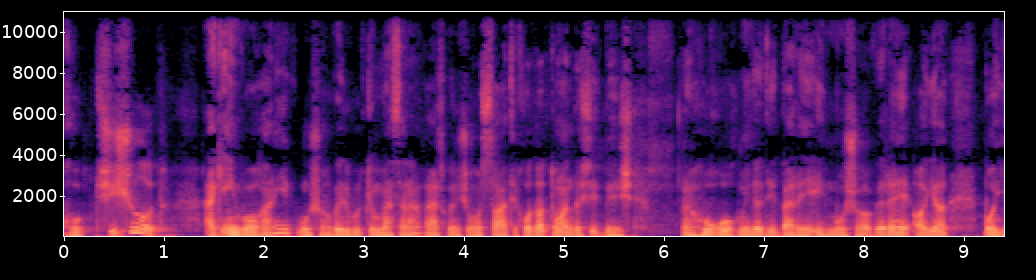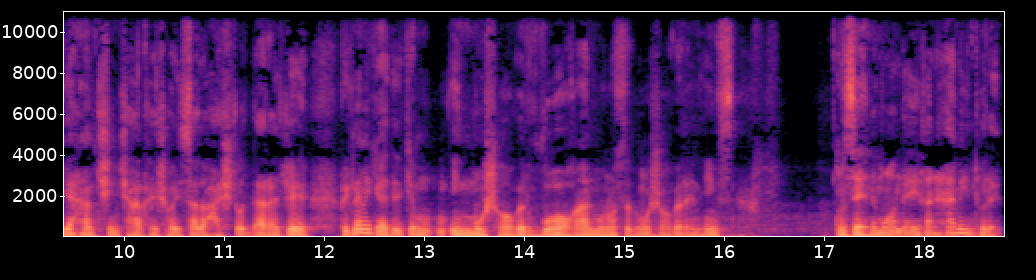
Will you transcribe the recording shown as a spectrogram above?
خب چی شد؟ اگه این واقعا یک مشاوری بود که مثلا فرض کنید شما ساعتی خدا تومن داشتید بهش حقوق می‌دادید برای این مشاوره آیا با یه همچین چرخش های 180 درجه فکر نمی که این مشاور واقعا مناسب مشاوره نیست؟ ذهن ما هم دقیقا همینطوره.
